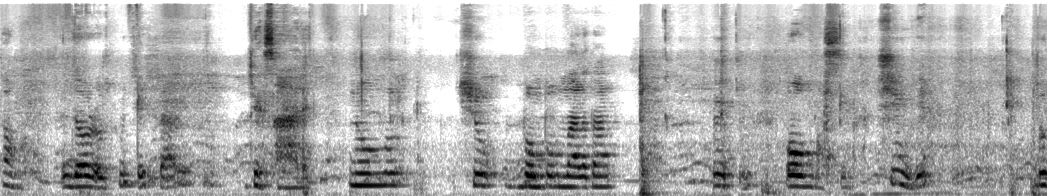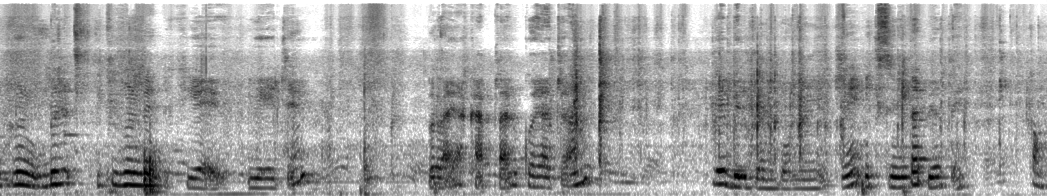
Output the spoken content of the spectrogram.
Tamam. Doğru mu cesaret mi? Cesaret. Ne olur şu bonbonlardan Hı hı. olmasın. Şimdi bugün bir iki günde ye, yiyeceğim. Buraya kapları koyacağım. Ve bir bonbon yiyeceğim. İkisini de birden. Tamam.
